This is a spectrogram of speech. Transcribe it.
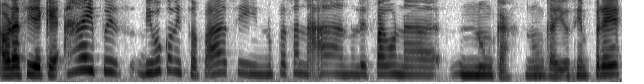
ahora sí de que, ay, pues vivo con mis papás y no pasa nada, no les pago nada, nunca, nunca. Yo siempre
